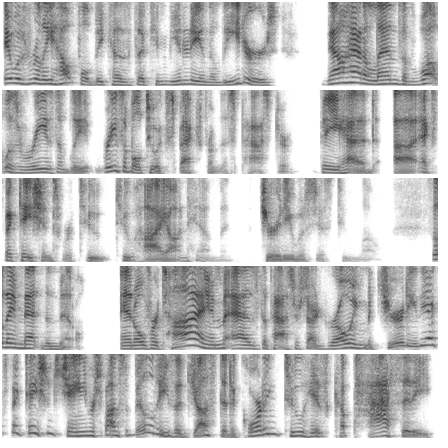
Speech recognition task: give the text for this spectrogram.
it was really helpful because the community and the leaders now had a lens of what was reasonably reasonable to expect from this pastor they had uh, expectations were too too high on him and maturity was just too low. So they met in the middle. And over time as the pastor started growing maturity the expectations changed responsibilities adjusted according to his capacity.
